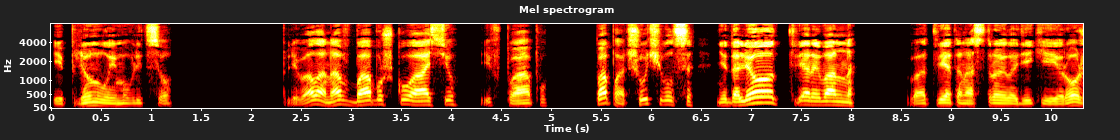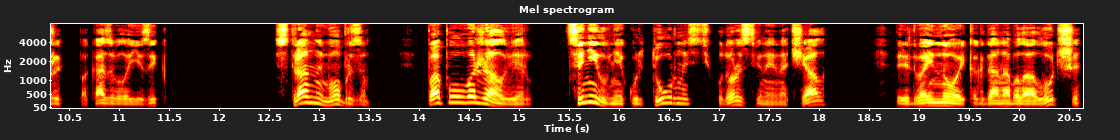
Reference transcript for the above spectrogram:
и плюнула ему в лицо. Плевала она в бабушку Асю и в папу. Папа отшучивался. «Недолет, Вера Ивановна!» В ответ она строила дикие рожи, показывала язык. Странным образом Папа уважал Веру, ценил в ней культурность, художественное начало. Перед войной, когда она была лучше,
